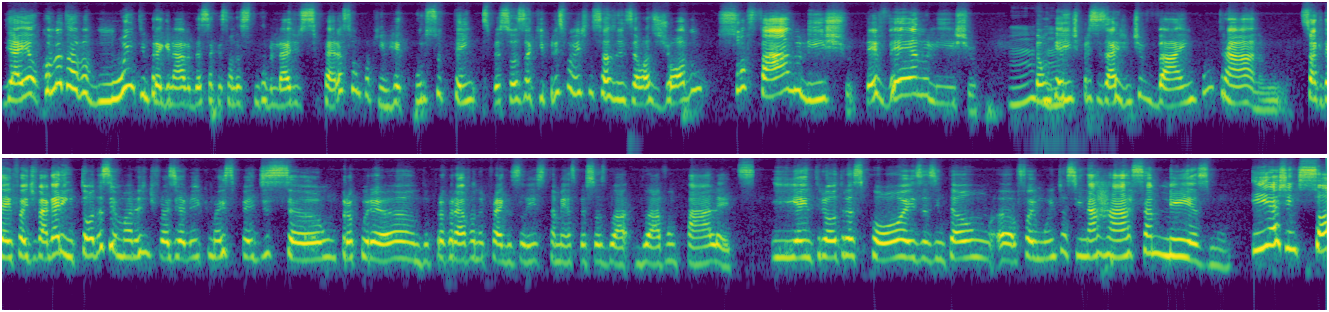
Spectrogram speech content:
E aí, eu, como eu estava muito impregnada dessa questão da sustentabilidade, eu disse, espera só um pouquinho, recurso tem. As pessoas aqui, principalmente nos Estados Unidos, elas jogam sofá no lixo, TV no lixo. Uhum. Então, o que a gente precisar, a gente vai encontrar. Só que daí foi devagarinho. Toda semana a gente fazia meio que uma expedição, procurando. Procurava no Craigslist também, as pessoas doavam pallets. E entre outras coisas. Então, foi muito assim, na raça mesmo. E a gente só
